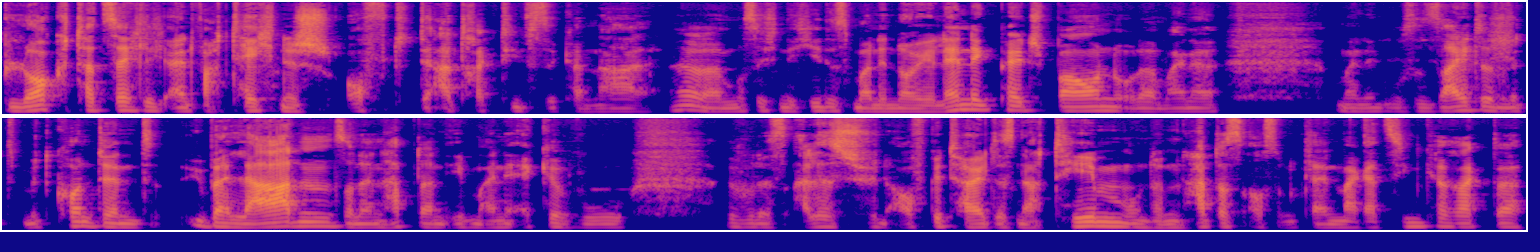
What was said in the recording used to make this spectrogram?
Blog tatsächlich einfach technisch oft der attraktivste Kanal. Ja, da muss ich nicht jedes Mal eine neue Landingpage bauen oder meine, meine große Seite mit, mit Content überladen, sondern habe dann eben eine Ecke, wo wo das alles schön aufgeteilt ist nach Themen und dann hat das auch so einen kleinen Magazincharakter.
